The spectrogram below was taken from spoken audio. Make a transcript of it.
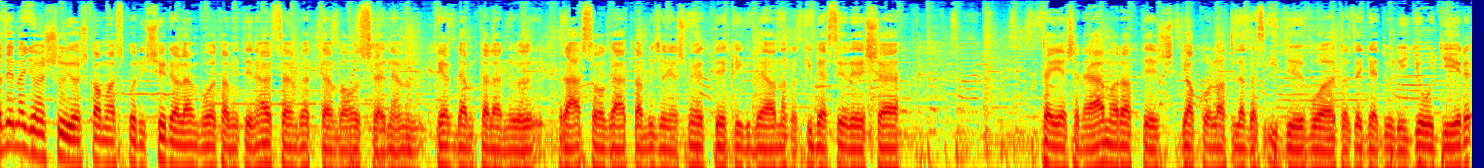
Az egy nagyon súlyos kamaszkori sérelem volt, amit én elszenvedtem, valószínűleg nem érdemtelenül rászolgáltam bizonyos mértékig, de annak a kibeszélése teljesen elmaradt, és gyakorlatilag az idő volt az egyedüli gyógyír.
